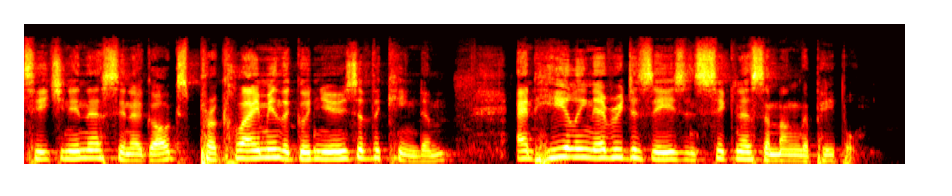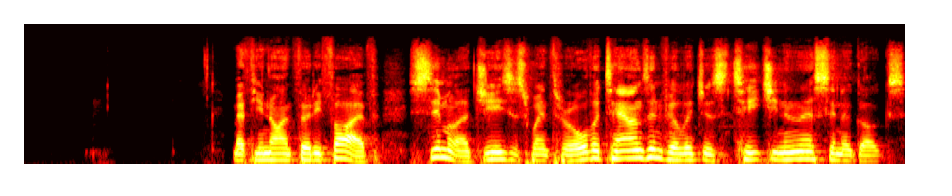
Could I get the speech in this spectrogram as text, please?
teaching in their synagogues, proclaiming the good news of the kingdom, and healing every disease and sickness among the people. Matthew 9:35 similar Jesus went through all the towns and villages teaching in their synagogues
